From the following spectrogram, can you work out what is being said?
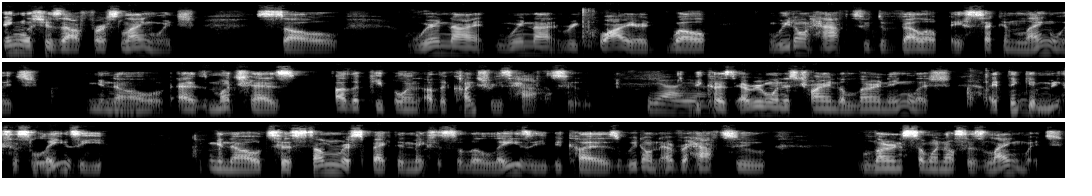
English is our first language. So we're not we're not required, well, we don't have to develop a second language, you hmm know, as much as other people in other countries have to, Yeah. Yeah. because everyone is trying to learn English. I think it hmm makes us lazy, you know, to some respect, it makes us a little lazy because we don't ever have to learn someone else's language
